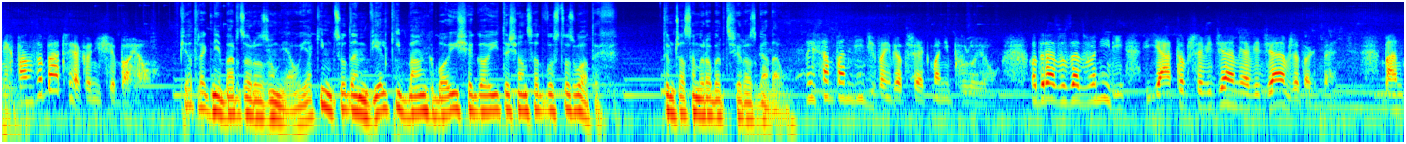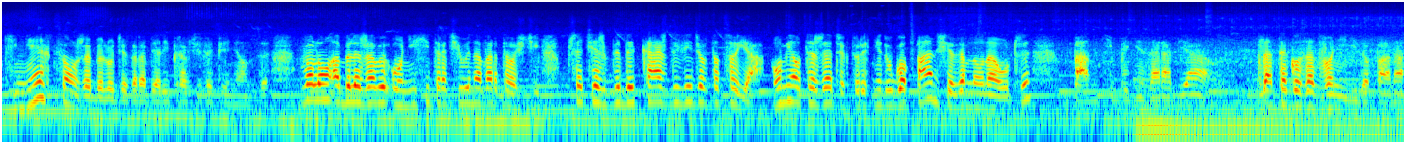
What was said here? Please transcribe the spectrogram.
Niech pan zobaczy, jak oni się boją. Piotrek nie bardzo rozumiał, jakim cudem wielki bank boi się go i 1200 złotych. Tymczasem Robert się rozgadał. No i sam pan widzi, panie Piotrze, jak manipulują. Od razu zadzwonili. Ja to przewidziałem, ja wiedziałem, że tak będzie. Banki nie chcą, żeby ludzie zarabiali prawdziwe pieniądze. Wolą, aby leżały u nich i traciły na wartości. Przecież gdyby każdy wiedział to, co ja, umiał te rzeczy, których niedługo pan się ze mną nauczy, banki by nie zarabiały. Dlatego zadzwonili do pana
